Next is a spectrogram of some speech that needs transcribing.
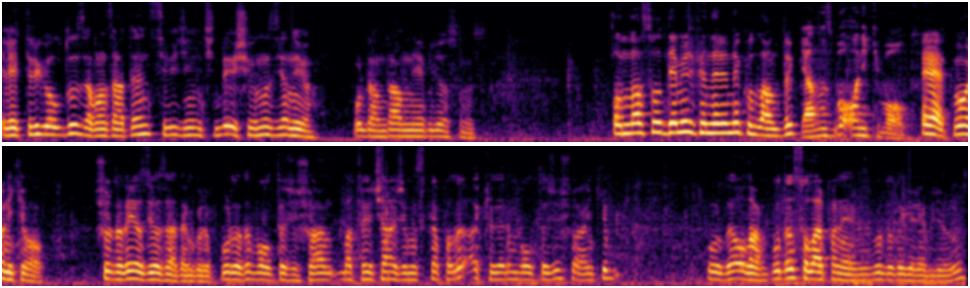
elektrik olduğu zaman zaten sivilcenin içinde ışığımız yanıyor. Buradan da anlayabiliyorsunuz. Ondan sonra demir fenerini kullandık. Yalnız bu 12 volt. Evet bu 12 volt. Şurada da yazıyor zaten grup. Burada da voltajı. Şu an batarya şarjımız kapalı. Akülerin voltajı şu anki burada olan. Bu da solar panelimiz. Burada da görebiliyoruz.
